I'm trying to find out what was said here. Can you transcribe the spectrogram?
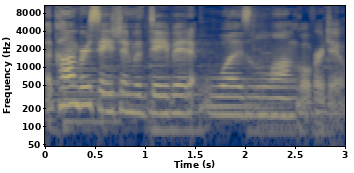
A conversation with David was long overdue.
